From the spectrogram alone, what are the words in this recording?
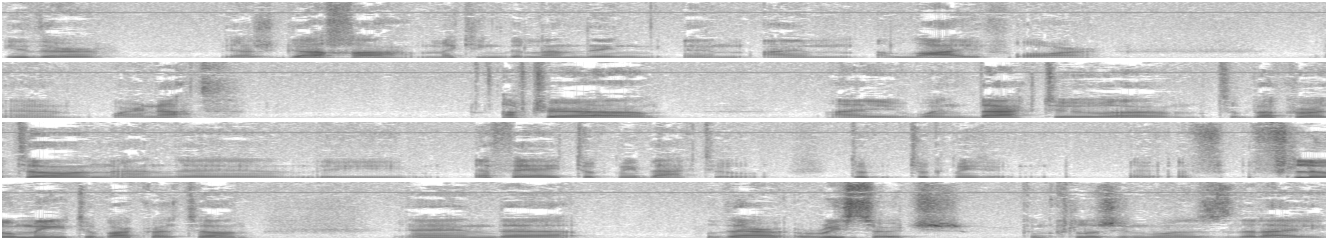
either the Ashgacha making the landing and I'm alive or um, or not. After uh, I went back to uh, to Boca Raton and uh, the FAA took me back to took took me uh, f- flew me to Boca Raton and uh, their research conclusion was that I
